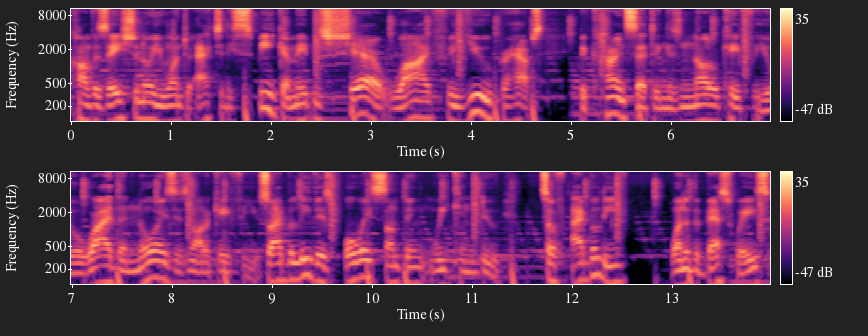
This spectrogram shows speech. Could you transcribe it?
conversational, you want to actually speak and maybe share why, for you, perhaps the current setting is not okay for you or why the noise is not okay for you. So I believe there's always something we can do. So I believe one of the best ways,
